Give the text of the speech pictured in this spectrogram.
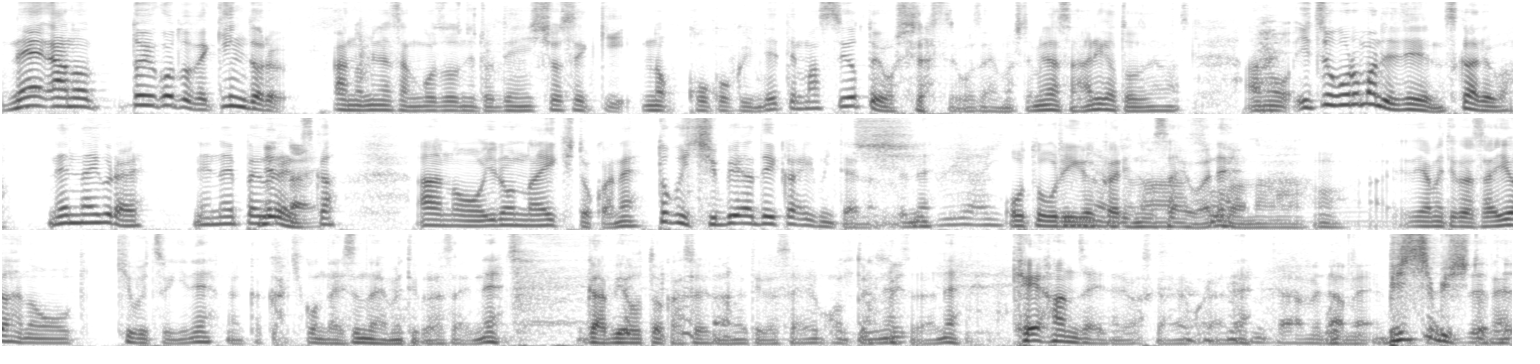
んね、あのということで Kindle あの皆さんご存知の電子書籍の広告に出てますよというお知らせでございました皆さんありがとうございますあの、い、つ頃まで出てるんですかあれは年内ぐらい年内いっぱいぐらいですかあのいろんな駅とかね特に渋谷でかいみたいなんでねお通りがかりの際はね。そうん、やめてくださいよ。あの器物にねなんか書き込んだりするのやめてくださいね。画鋲とかそういうのやめてくださいよ。本当にね。それはね。軽犯罪になりますからねこれはね。ダメダメ。ビシビシとね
